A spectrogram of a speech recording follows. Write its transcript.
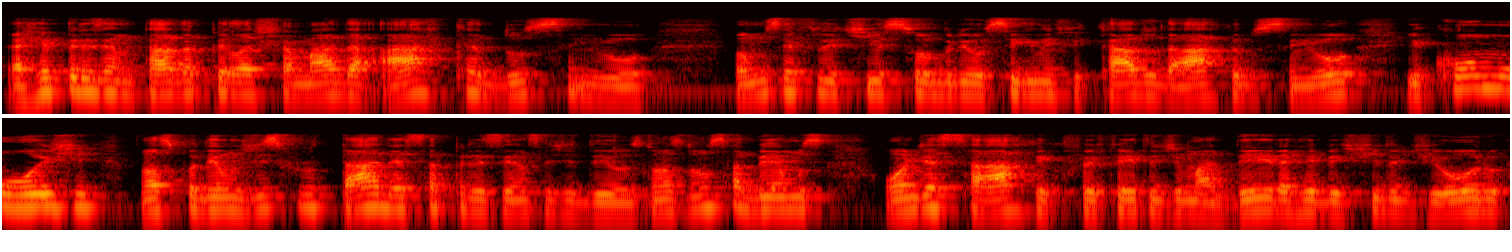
é representada pela chamada Arca do Senhor. Vamos refletir sobre o significado da Arca do Senhor e como hoje nós podemos desfrutar dessa presença de Deus. Nós não sabemos onde essa arca que foi feita de madeira, revestida de ouro,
